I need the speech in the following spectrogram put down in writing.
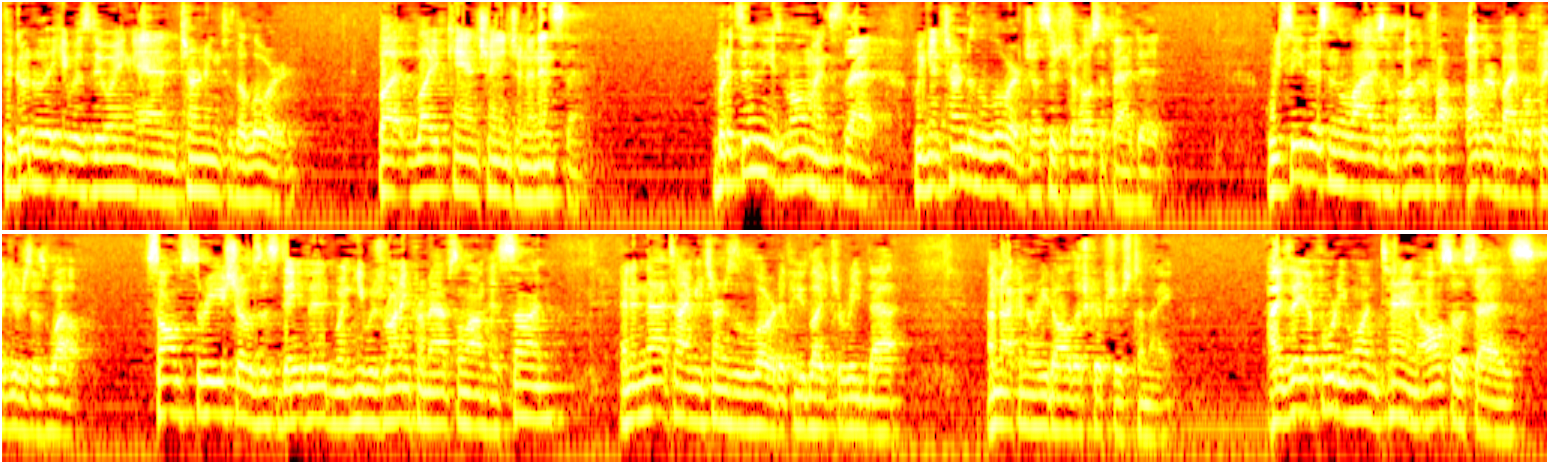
the good that he was doing and turning to the Lord but life can change in an instant. But it's in these moments that we can turn to the Lord just as Jehoshaphat did. We see this in the lives of other, other Bible figures as well. Psalms 3 shows us David when he was running from Absalom, his son, and in that time he turns to the Lord. If you'd like to read that, I'm not going to read all the scriptures tonight. Isaiah 41:10 also says,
